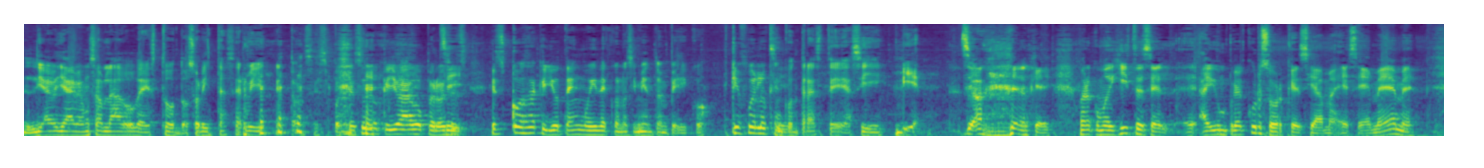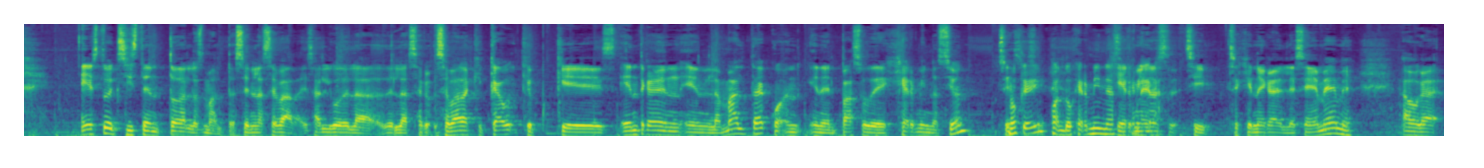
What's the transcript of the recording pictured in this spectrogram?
ya, ya habíamos hablado de esto dos horitas servir. Entonces, pues eso es lo que yo hago, pero Sí. eso es, es cosa que yo tengo ahí de conocimiento empírico. ¿Qué fue lo que Sí. encontraste así bien? Sí, ok. Bueno, como dijiste, es el, eh, hay un precursor que se llama SMM. Esto existe en todas las maltas, en la cebada. Es algo de la, de la ce- cebada que, que, que entra en, en la malta en el paso de germinación. Sí, ok, sí, sí. cuando se Germina, genera. sí, se genera el SMM. Ahora,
